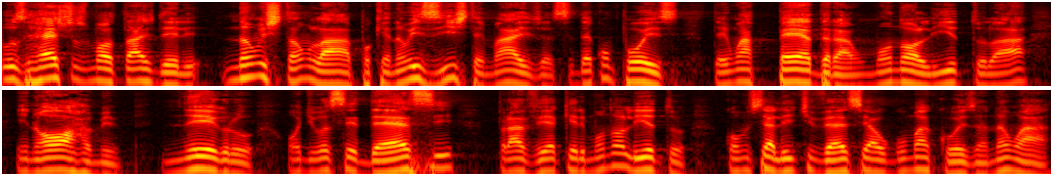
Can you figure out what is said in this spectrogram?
os restos mortais dele. Não estão lá, porque não existem mais, já se decompôs. Tem uma pedra, um monolito lá, enorme, negro, onde você desce para ver aquele monolito, como se ali tivesse alguma coisa. Não há.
